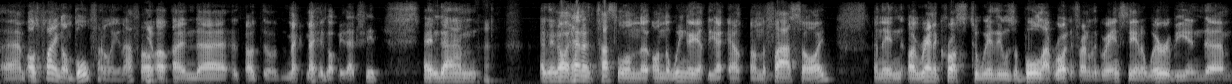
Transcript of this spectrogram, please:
um, I was playing on ball, funnily enough, yep. I, I, and uh, I, Mac, Mac, had got me that fit, and um, and then I had a tussle on the on the wing out the out on the far side, and then I ran across to where there was a ball up right in front of the grandstand at Werribee, and um,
